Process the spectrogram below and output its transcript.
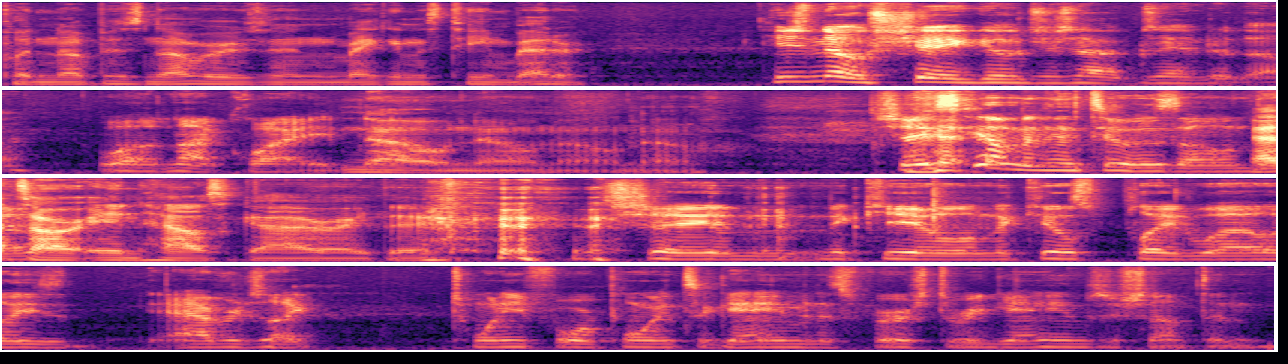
putting up his numbers and making his team better. He's no Shai Gilgeous-Alexander though. Well, not quite. No, no, no, no. Shai's coming into his own. That's though. our in house guy right there. Shai and Nikhil. Nikhil's played well. He's averaged like 24 points a game in his first three games or something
